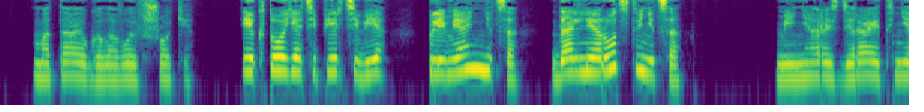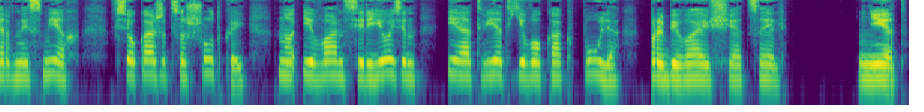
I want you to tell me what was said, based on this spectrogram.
— мотаю головой в шоке. «И кто я теперь тебе? Племянница? Дальняя родственница?» Меня раздирает нервный смех, все кажется шуткой, но Иван серьезен, и ответ его как пуля, пробивающая цель. «Нет,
